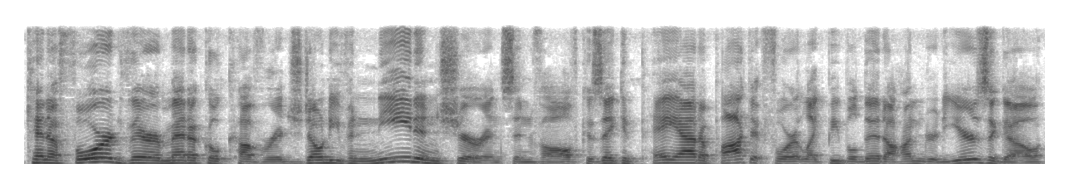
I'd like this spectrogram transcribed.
can afford their medical coverage, don't even need insurance involved because they can pay out of pocket for it like people did a hundred years ago,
